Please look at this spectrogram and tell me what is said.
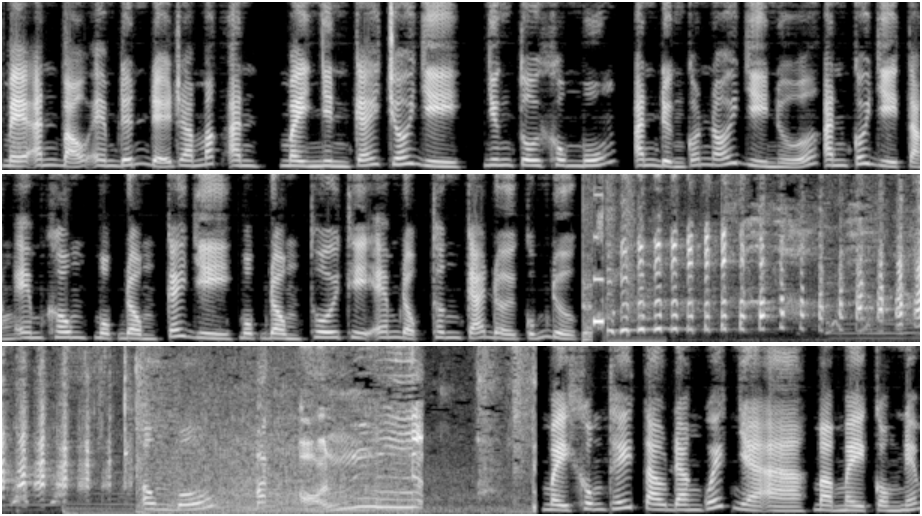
Mẹ anh bảo em đến để ra mắt anh, mày nhìn cái chó gì, nhưng tôi không muốn, anh đừng có nói gì nữa, anh có gì tặng em không? Một đồng, cái gì? Một đồng, thôi thì em độc thân cả đời cũng được. Ông bố, Bất ổn mày không thấy tao đang quét nhà à, mà mày còn ném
